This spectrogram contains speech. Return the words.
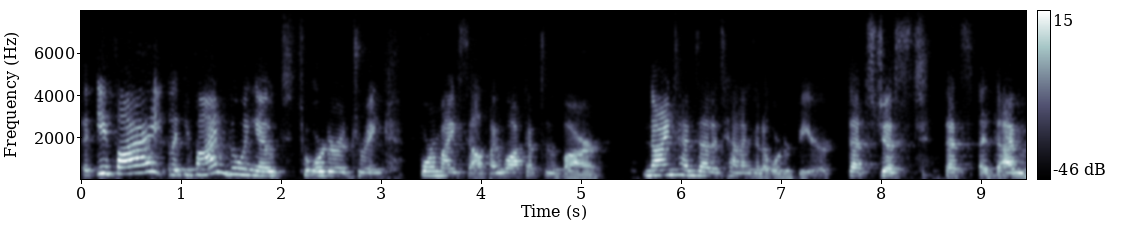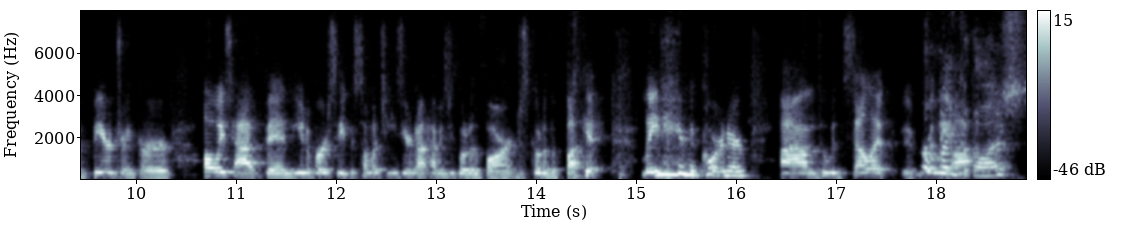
if I like, if I'm going out to order a drink for myself, I walk up to the bar. Nine times out of ten, I'm going to order beer. That's just that's I'm a beer drinker, always have been. University, it was so much easier not having to go to the bar, just go to the bucket lady in the corner, um, who would sell it Oh really my off, gosh.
